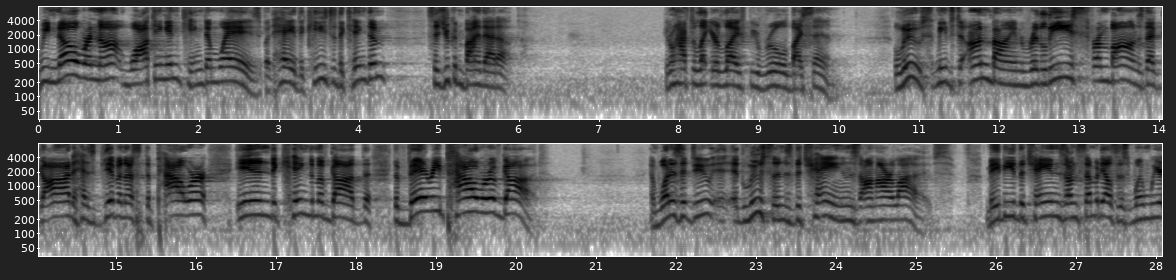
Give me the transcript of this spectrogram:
we know we're not walking in kingdom ways, but hey, the keys to the kingdom says you can bind that up. You don't have to let your life be ruled by sin. Loose means to unbind, release from bonds that God has given us the power in the kingdom of God, the, the very power of God. And what does it do? It, it loosens the chains on our lives. Maybe the chains on somebody else's when, we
